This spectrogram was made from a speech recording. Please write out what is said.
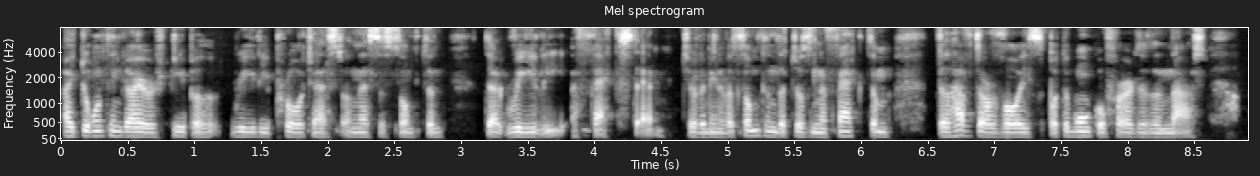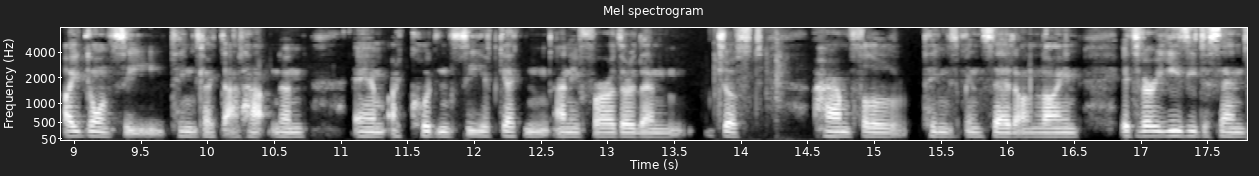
I don't think Irish people really protest unless it's something that really affects them. Do you know what I mean? If it's something that doesn't affect them, they'll have their voice, but they won't go further than that. I don't see things like that happening. Um, I couldn't see it getting any further than just harmful things being said online. It's very easy to send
